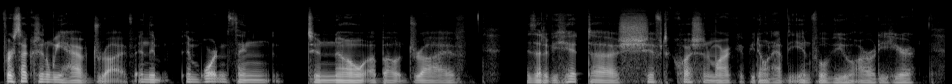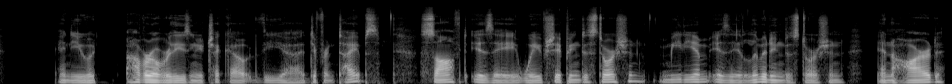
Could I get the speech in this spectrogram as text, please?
First section we have drive and the important thing to know about drive is that if you hit uh, shift question mark if you don't have the info view already here and you hover over these and you check out the uh, different types soft is a wave shaping distortion medium is a limiting distortion and hard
